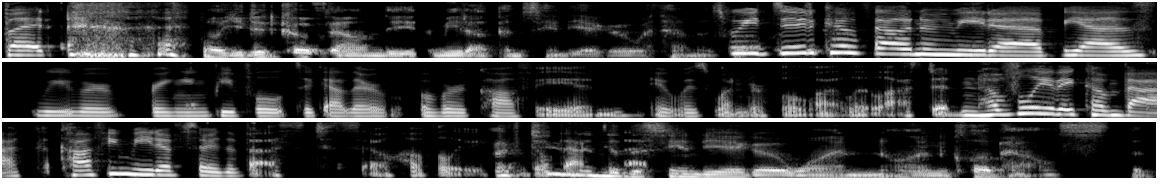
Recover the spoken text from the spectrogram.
But well, you did co-found the, the, meetup in San Diego with him as well. We did co-found a meetup. Yes, we were bringing people together over coffee, and it was wonderful while it lasted. And hopefully, they come back. Coffee meetups are the best, so hopefully, we can I've go back into to the San Diego one on Clubhouse that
